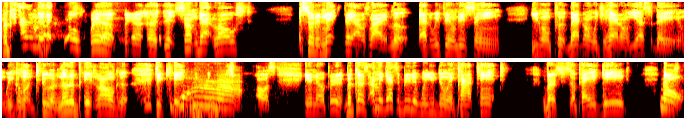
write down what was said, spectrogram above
because I didn't know that oh, where where uh, something got lost. And so the next day, I was like, "Look, after we film this scene, you're gonna put back on what you had on yesterday, and we're gonna do a little bit longer to get yeah. lost." You know, period. Because I mean, that's the beauty when you're doing content versus a paid gig. Right.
